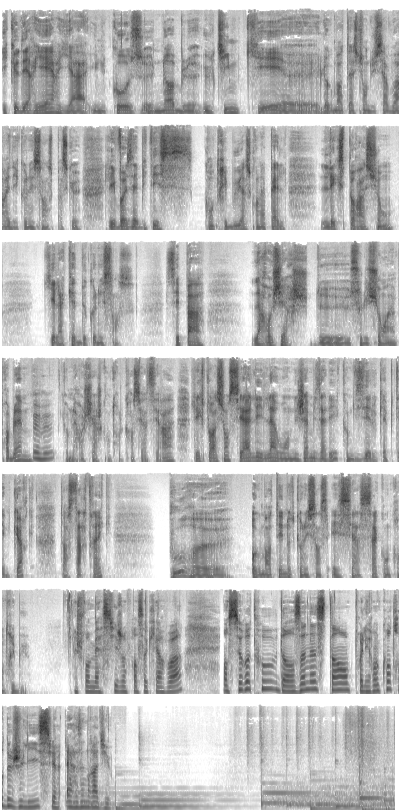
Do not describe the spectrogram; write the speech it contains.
et que derrière, il y a une cause noble ultime qui est euh, l'augmentation du savoir et des connaissances. Parce que les vols habités contribuent à ce qu'on appelle l'exploration, qui est la quête de connaissances. C'est pas la recherche de solutions à un problème, mhm. comme la recherche contre le cancer, etc. L'exploration, c'est aller là où on n'est jamais allé, comme disait le capitaine Kirk dans Star Trek, pour euh, augmenter notre connaissance. Et c'est à ça qu'on contribue. Je vous remercie Jean-François Clairvoy. On se retrouve dans un instant pour les rencontres de Julie sur RZN Radio.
